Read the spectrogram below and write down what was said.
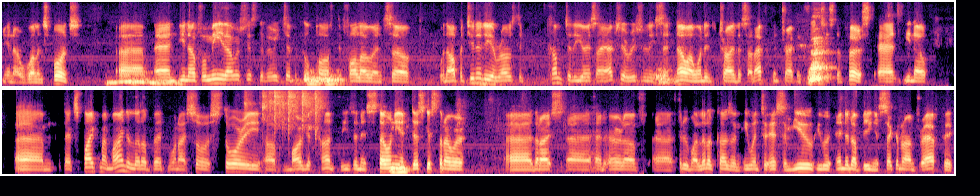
you know well in sports. Um, and you know, for me, that was just a very typical path to follow. And so, when the opportunity arose to come to the US, I actually originally said no. I wanted to try the South African track and field system first, and you know, um, that spiked my mind a little bit when I saw a story of Margus Hunt. He's an Estonian mm-hmm. discus thrower uh, that I uh, had heard of uh, through my little cousin. He went to SMU. He ended up being a second round draft pick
